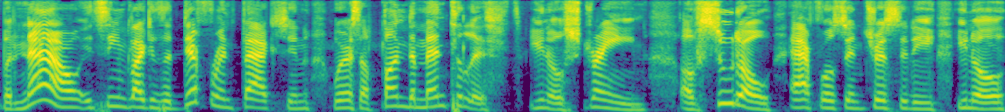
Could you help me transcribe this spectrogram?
But now it seems like it's a different faction where it's a fundamentalist, you know, strain of pseudo Afrocentricity, you know,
